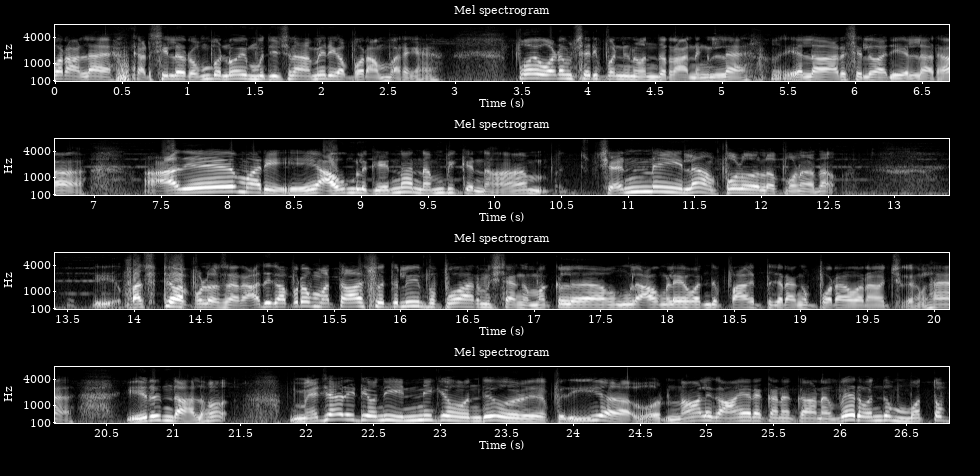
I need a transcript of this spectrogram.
போகிறான்ல கடைசியில் ரொம்ப நோய் முடிஞ்சிச்சுன்னா அமெரிக்கா போகிறான் பாருங்க. போய் உடம்பு சரி பண்ணின்னு வந்துடுறானுங்கள்ல எல்லா அரசியல்வாதி எல்லாரும். அதே மாதிரி அவங்களுக்கு என்ன நம்பிக்கைன்னா சென்னையில் அப்போலோவில் போனால் தான் ஃபஸ்ட்டு அப்போலோ சார் அதுக்கப்புறம் மற்ற ஆஸ்பத்திரிலையும் இப்போ போக ஆரம்பிச்சிட்டாங்க. மக்கள் அவங்கள அவங்களே வந்து பார்த்துக்கிறாங்க போகிற வர வச்சுக்கோங்களேன். இருந்தாலும் மெஜாரிட்டி வந்து இன்றைக்கும் வந்து ஒரு பெரிய ஒரு நாளுக்கு ஆயிரக்கணக்கான பேர் வந்து மொத்தம்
